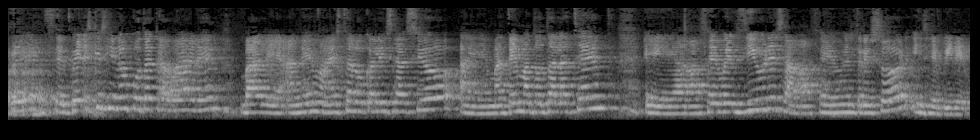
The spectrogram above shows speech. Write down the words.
perd, se perd. És que si no pot acabar en vale, anem a esta localització, eh, matem a tota la gent, eh, agafem els llibres, agafem el tresor i servirem.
